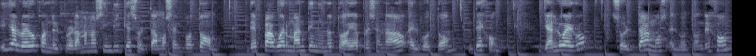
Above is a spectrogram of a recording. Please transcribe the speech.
y ya luego cuando el programa nos indique soltamos el botón de power manteniendo todavía presionado el botón de home. Ya luego soltamos el botón de home.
